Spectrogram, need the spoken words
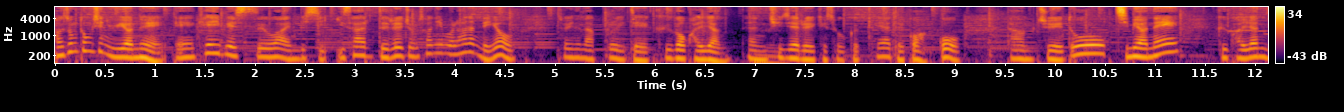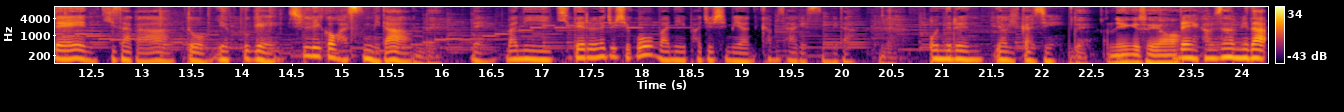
방송통신위원회에 KBS와 MBC 이사들을 좀 선임을 하는데요. 저희는 앞으로 이제 그거 관련한 음. 취재를 계속 해야 될 것 같고 다음 주에도 지면에 그 관련된 기사가 또 예쁘게 실릴 것 같습니다. 네. 네, 많이 기대를 해주시고 많이 봐주시면 감사하겠습니다. 네. 오늘은 여기까지. 네. 안녕히 계세요. 네, 감사합니다.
